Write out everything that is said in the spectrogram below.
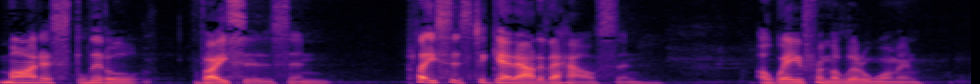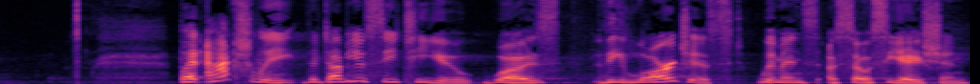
modest little vices and places to get out of the house and away from the little woman. But actually, the WCTU was the largest women's association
